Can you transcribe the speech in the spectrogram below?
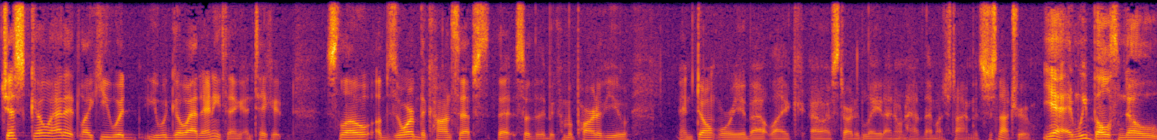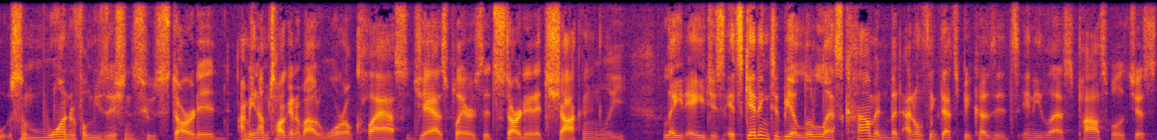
Just go at it like you would you would go at anything and take it slow, absorb the concepts that so that they become a part of you and don't worry about like, oh, I've started late, I don't have that much time. It's just not true. Yeah, and we both know some wonderful musicians who started. I mean, I'm talking about world class jazz players that started at shockingly late ages. It's getting to be a little less common, but I don't think that's because it's any less possible. It's just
